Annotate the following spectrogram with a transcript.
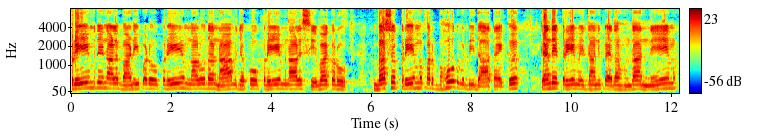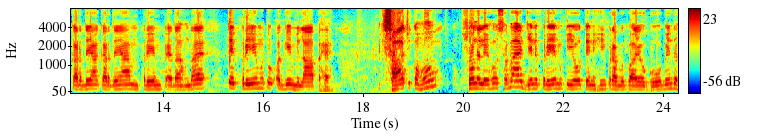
ਪ੍ਰੇਮ ਦੇ ਨਾਲ ਬਾਣੀ ਪੜੋ ਪ੍ਰੇਮ ਨਾਲ ਉਹਦਾ ਨਾਮ ਜਪੋ। ਪ੍ਰੇਮ ਨਾਲ ਸੇਵਾ ਕਰੋ। ਬਸ ਪ੍ਰੇਮ ਪਰ ਬਹੁਤ ਵੱਡੀ ਦਾਤ ਹੈ ਇੱਕ। ਕਹਿੰਦੇ ਪ੍ਰੇਮ ਇਦਾਂ ਨਹੀਂ ਪੈਦਾ ਹੁੰਦਾ। ਨੇਮ ਕਰਦਿਆਂ ਕਰਦਿਆਂ ਪ੍ਰੇਮ ਪੈਦਾ ਹੁੰਦਾ ਹੈ ਤੇ ਪ੍ਰੇਮ ਤੋਂ ਅੱਗੇ ਮਿਲਾਪ ਹੈ। ਸਾਚ ਕਹੋ ਸੁਨ ਲਿਓ ਸਭਾ, ਜਿਨ ਪ੍ਰੇਮ ਕਿਓ ਤਿਨ ਹੀ ਪ੍ਰਭ ਪਾਇਓ ਗੋਬਿੰਦ।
